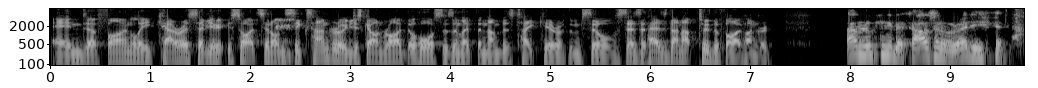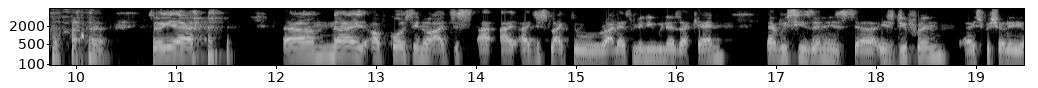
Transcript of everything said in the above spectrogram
And uh, finally, Karis, have you got your sights set on 600, or you just go and ride the horses and let the numbers take care of themselves, as it has done up to the 500? I'm looking at a thousand already. so yeah, um, no, I, of course, you know, I just I, I just like to ride as many winners as I can. Every season is uh, is different, especially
